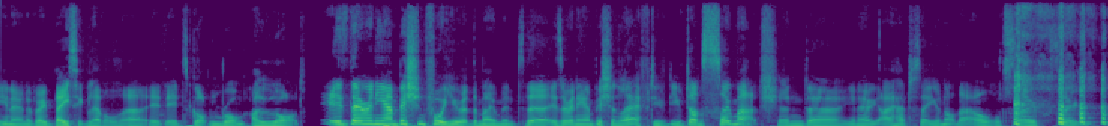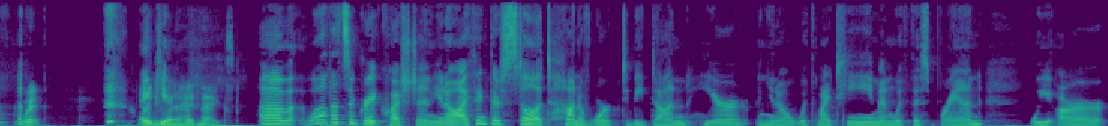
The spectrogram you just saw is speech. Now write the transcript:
you know, in a very basic level, uh, it, it's gotten wrong a lot. Is there any ambition for you at the moment? Is there any ambition left? You've you've done so much, and uh, you know, I have to say, you're not that old. So, so where, where do you, you, want to head next? Um, well, that's a great question. You know, I think there's still a ton of work to be done here. You know, with my team and with this brand, we are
